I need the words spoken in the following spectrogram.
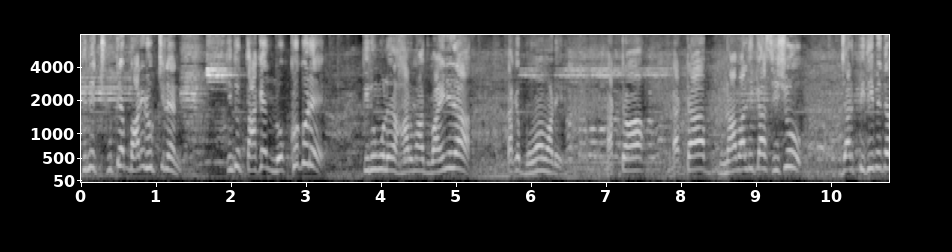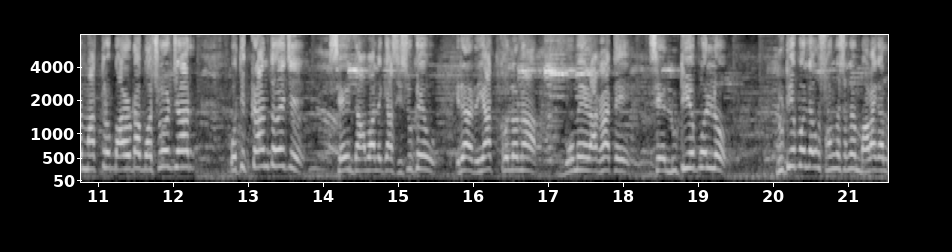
তিনি ছুটে বাড়ি ঢুকছিলেন। কিন্তু তাকে লক্ষ্য করে তৃণমূলের হারমাত বাহিনীরা তাকে বোমা মারে। একটা একটা নাবালিকা শিশু, যার পৃথিবীতে মাত্র বারোটা বছর যার অতিক্রান্ত হয়েছে, সেই নাবালিকা শিশুকেও এরা রেয়াত করল না, বোমের আঘাতে সে লুটিয়ে পড়ল। লুটিয়ে পড়ল এবং সঙ্গে সঙ্গে মারা গেল।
